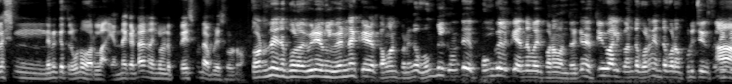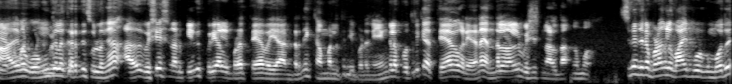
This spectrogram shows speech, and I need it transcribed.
எலெக்ஷன் நெருக்கத்தில் கூட வரலாம். என்ன கேட்டால் எங்களோட பிளேஸ்மெண்ட் அப்படி சொல்றோம். தொடர்ந்து இது போல வீடியோ உங்களுக்கு வேணா கீழே கமெண்ட் பண்ணுங்க. உங்களுக்கு வந்து பொங்கலுக்கு எந்த மாதிரி படம் வந்திருக்கு? தீபாவளிக்கு வந்த படம் எந்த படம் பிடிச்சிருக்கு அதே மாதிரி உங்களை கருத்து சொல்லுங்க. அது விசேஷ நாட்களுக்கு பெரிய ஆள் படம் தேவையான்றதையும் கமெண்ட்ல தெரியப்படுங்க. எங்களை பொறுத்த வரைக்கும் அது தேவை கிடையாது. ஏன்னா எந்த நாளும் விசேஷ நாள் தான் ஆமா. சின்ன சின்ன படங்களுக்கு வாய்ப்பு கொடுக்கும்போது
